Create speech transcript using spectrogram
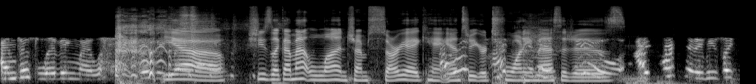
I'm just living my life. Living my yeah. life. She's like, I'm at lunch. I'm sorry I can't answer your 20 messages. too. I texted him. He's like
